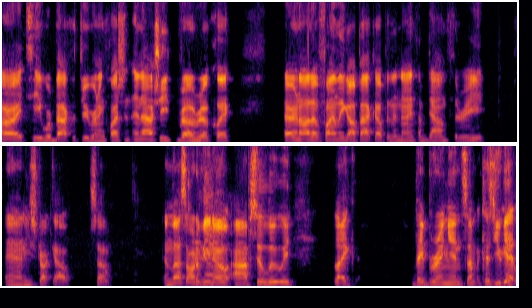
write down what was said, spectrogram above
All right, T, we're back with three burning questions. And actually, bro, real quick, Arenado finally got back up in the ninth. I'm down three, and he struck out. So, unless Ottavino absolutely, like, they bring in some, because you get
